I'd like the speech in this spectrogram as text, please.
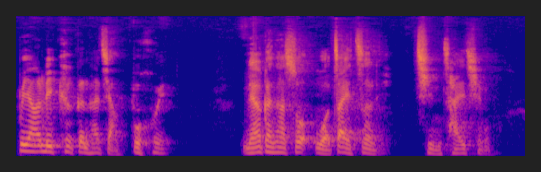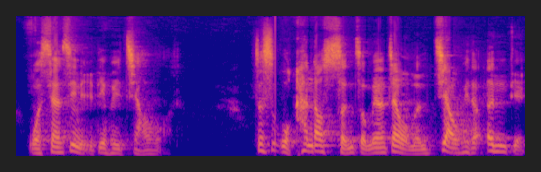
不要立刻跟他讲不会，你要跟他说我在这里。请差遣我，我相信你一定会教我的。这是我看到神怎么样在我们教会的恩典，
